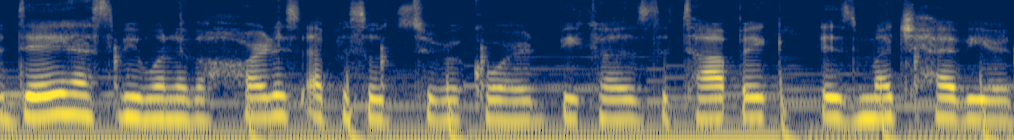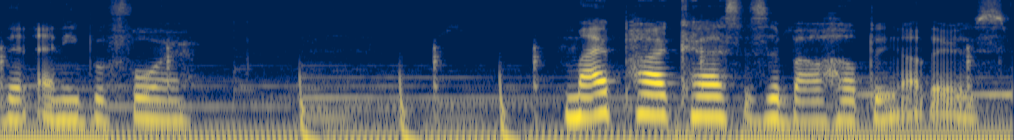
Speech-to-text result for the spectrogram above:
Today has to be one of the hardest episodes to record because the topic is much heavier than any before. My podcast is about helping others.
